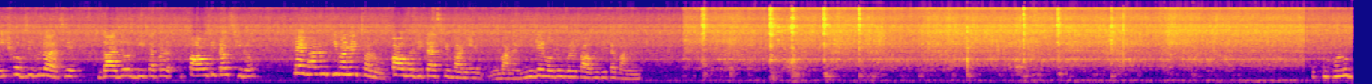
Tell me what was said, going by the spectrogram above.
এই সবজিগুলো আছে, গাজর বিট তারপর পাউরুটিটাও ছিল। তাই ভাবলাম কি বানাই, চলো পাও ভাজিটা আজকে বানিয়ে, বানাই, নিজের মতন করে পাও ভাজিটা বানাই। হলুদ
